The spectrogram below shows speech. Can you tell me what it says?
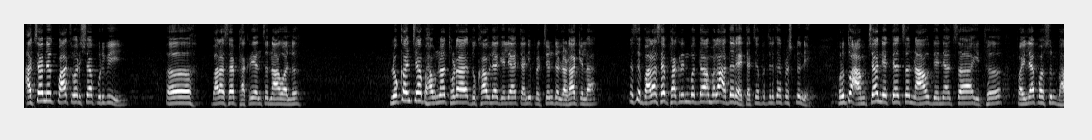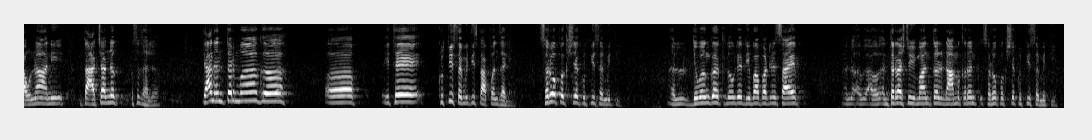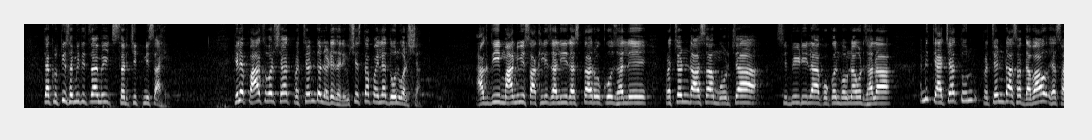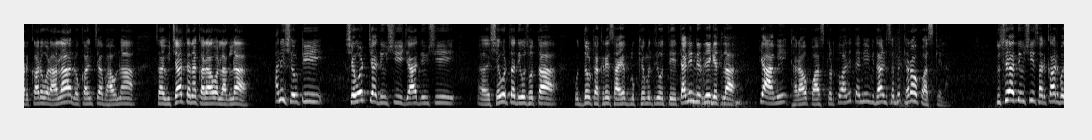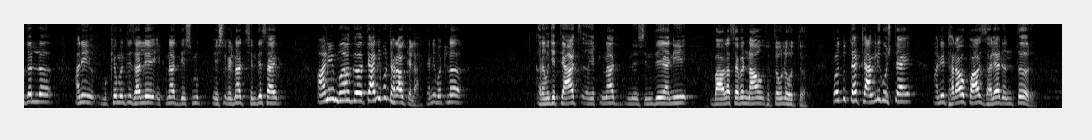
अचानक पाच वर्षापूर्वी बाळासाहेब ठाकरे यांचं नाव आलं. लोकांच्या भावना थोडा दुखावल्या गेल्या त्यांनी प्रचंड लढा केला. तसे बाळासाहेब ठाकरेंबद्दल आम्हाला आदर आहे त्याच्याबद्दल काही प्रश्न नाही. परंतु आमच्या नेत्याचं नाव देण्याचा इथं पहिल्यापासून भावना आणि आता अचानक कसं झालं? त्यानंतर मग इथे कृती समिती स्थापन झाली. सर्वपक्षीय कृती समिती. दिवंगत लोकनेते दिबा पाटील साहेब आंतरराष्ट्रीय विमानतळ नामकरण सर्वपक्षीय कृती समिती. त्या कृती समितीचा मी सरचिटणीस आहे. गेल्या पाच वर्षात प्रचंड लढे झाले विशेषतः पहिल्या दोन वर्षात. अगदी मानवी साखली झाली रस्ता रोको झाले प्रचंड असा मोर्चा सी बी डीला कोकण भवनावर झाला. आणि त्याच्यातून प्रचंड असा दबाव ह्या सरकारवर आला लोकांच्या भावनाचा विचार त्यांना करावा लागला. आणि शेवटी शेवटच्या दिवशी ज्या दिवशी शेवटचा दिवस होता उद्धव ठाकरे साहेब मुख्यमंत्री होते त्यांनी निर्णय घेतला की आम्ही ठराव पास करतो आणि त्यांनी विधानसभेत ठराव पास केला. दुसऱ्या दिवशी सरकार बदललं आणि मुख्यमंत्री झाले एकनाथ देशमुख यश एकनाथ शिंदे साहेब. आणि मग त्यांनी पण ठराव केला. त्यांनी म्हटलं खरं म्हणजे त्याच एकनाथ शिंदे यांनी बाळासाहेबांना नाव सुचवलं होतं. परंतु त्यात चांगली गोष्ट आहे आणि ठराव पास झाल्यानंतर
